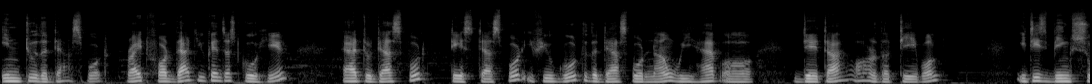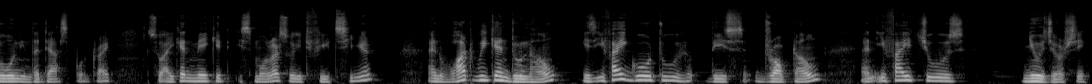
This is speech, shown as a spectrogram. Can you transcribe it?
into the dashboard, right? For that, you can just go here, add to dashboard, test dashboard. If you go to the dashboard now, we have a data or the table it is being shown in the dashboard right so i can make it smaller so it fits here and what we can do now is if I go to this drop down and if I choose New Jersey.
